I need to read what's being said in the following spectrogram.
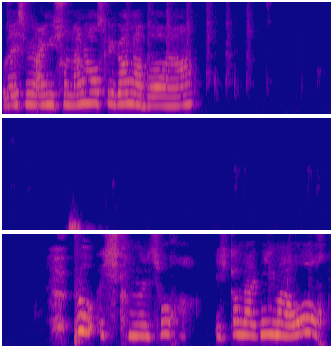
Oder ist mir eigentlich schon lange ausgegangen, aber ja. Bro, ich komme nicht hoch. Ich komme halt nie mal hoch.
